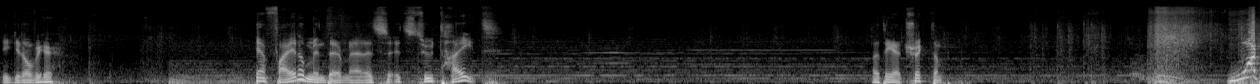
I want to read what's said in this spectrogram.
You get over here. Can't fight him in there, man. It's it's too tight. I think I tricked him. What?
